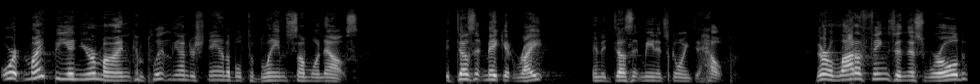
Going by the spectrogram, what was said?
Or it might be in your mind completely understandable to blame someone else. It doesn't make it right, and it doesn't mean it's going to help. There are a lot of things in this world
